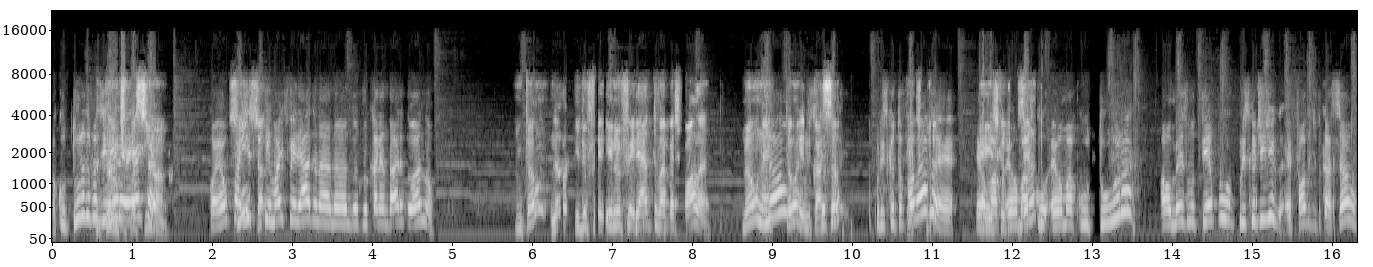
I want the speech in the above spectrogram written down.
A cultura do brasileiro então, tipo é assim, essa. Assim, ó, Qual é o país sim, que tem mais feriado na, na, no, no, calendário do ano? Então? Não. E, do, e no feriado tu vai pra escola? Não, né? Não, então, é educação. Tô, por isso que eu tô falando, é, é, é, uma, é, uma, é uma cultura, ao mesmo tempo, por isso que eu te digo, é falta de educação?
